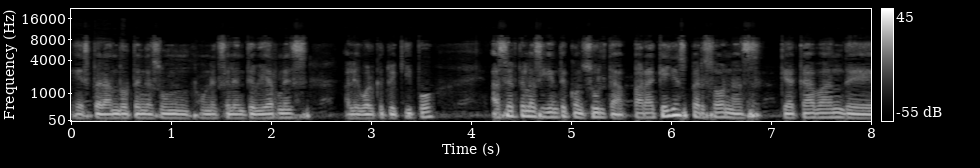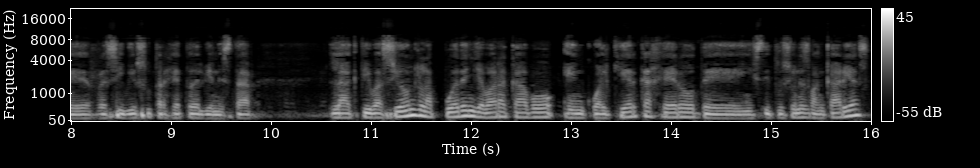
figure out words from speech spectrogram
Esperando tengas un, excelente viernes, al igual que tu equipo hacerte la siguiente consulta. Para aquellas personas que acaban de recibir su tarjeta del bienestar, ¿la activación la pueden llevar a cabo en cualquier cajero de instituciones bancarias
